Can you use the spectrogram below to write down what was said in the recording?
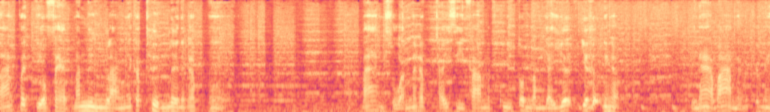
ร้านก๋วยเตี๋ยวแฝดมาหนึ่งหลังนี่ก็ถึงเลยนะครับนี่บ้านสวนนะครับใช้สีฟาร์มแล้วก็มีต้นลำไยเยอะๆนี่ครับอยู่หน้าบ้านนะก็มี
